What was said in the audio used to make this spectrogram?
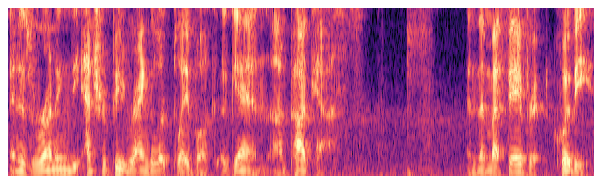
and is running the Entropy Wrangler playbook again on podcasts. And then my favorite, Quibi.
